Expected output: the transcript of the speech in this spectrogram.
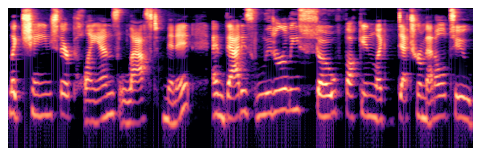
like change their plans last minute and that is literally so fucking like detrimental to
